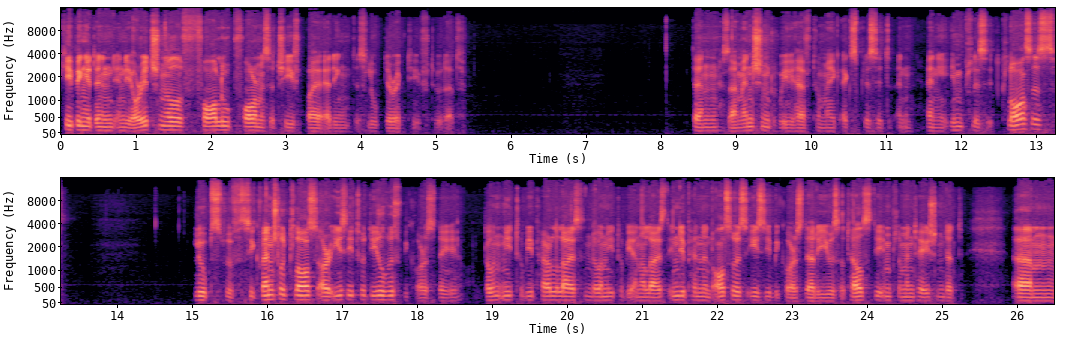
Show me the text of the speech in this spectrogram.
keeping it in, in the original for loop form is achieved by adding this loop directive to that. Then, as I mentioned, we have to make explicit and any implicit clauses. Loops with sequential clause are easy to deal with because they don't need to be parallelized and don't need to be analyzed. Independent also is easy because there the user tells the implementation that um,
